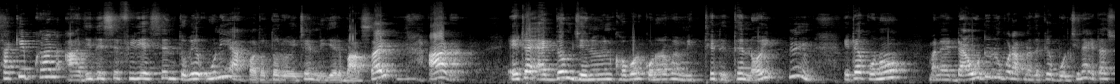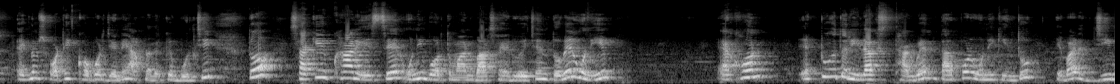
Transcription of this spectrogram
সাকিব খান আজই দেশে ফিরে এসেছেন, তবে উনি আপাতত রয়েছেন নিজের বাসায়। আর এটা একদম জেনুইন খবর, কোনো রকম মিথ্যে টিথ্যে নয়। হুম, এটা কোনো মানে ডাউটের উপর আপনাদেরকে বলছি না, এটা একদম সঠিক খবর জেনে আপনাদেরকে বলছি। তো সাকিব খান এসছেন, উনি বর্তমান বাসায় রয়েছেন, তবে উনি এখন একটু হয়তো রিল্যাক্স থাকবেন, তারপর উনি কিন্তু এবার জিম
